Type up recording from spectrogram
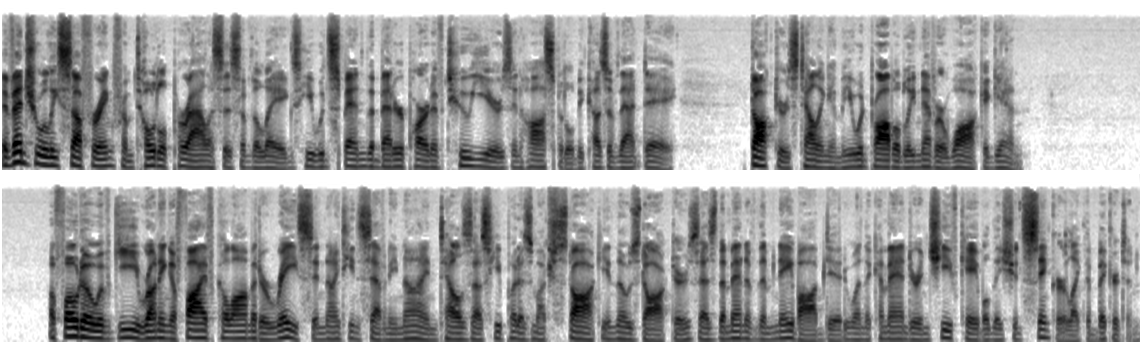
Eventually suffering from total paralysis of the legs, he would spend the better part of two years in hospital because of that day, doctors telling him he would probably never walk again. A photo of Guy running a five kilometer race in 1979 tells us he put as much stock in those doctors as the men of the Nabob did when the commander in chief cabled they should sink her like the Bickerton.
